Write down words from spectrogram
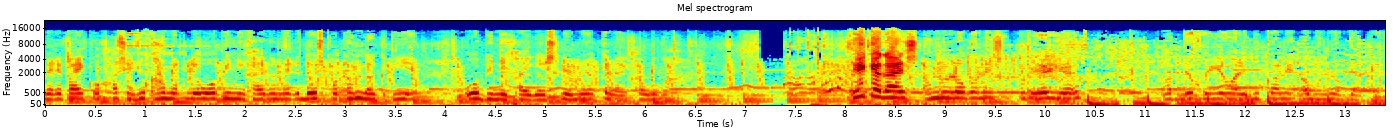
मेरे भाई को खांसी जुकाम इसलिए वो भी नहीं खाएगा। मेरे दोस्त को ठंड लगती है, वो भी नहीं खाएगा, इसलिए मैं अकेला खाऊँगा। ठीक है गैस हम लोगों ने सब कुछ ले लिया अब देखो ये वाली दुकान है, अब हम लोग जाते हैं।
